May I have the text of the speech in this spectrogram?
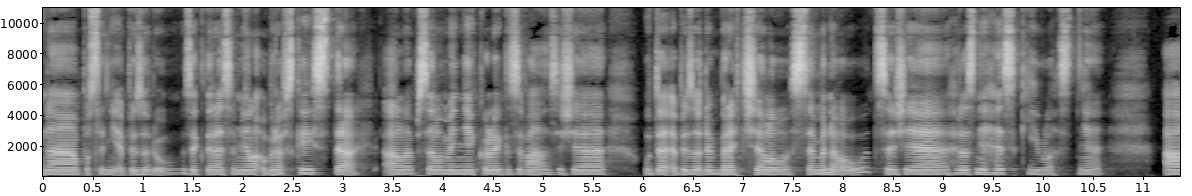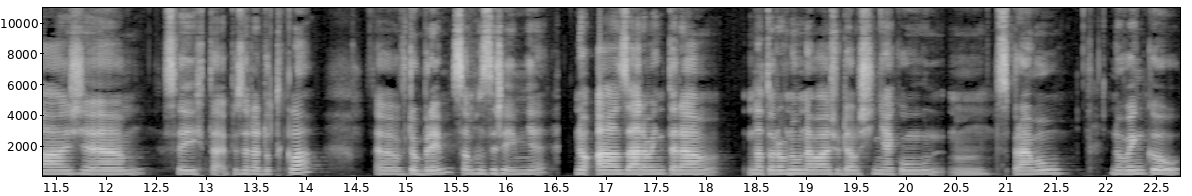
na poslední epizodu, ze které jsem měla obrovský strach, ale psalo mi několik z vás, že u té epizody brečelo se mnou, což je hrozně hezký vlastně a že se jich ta epizoda dotkla, eh, v dobrým samozřejmě. No a zároveň teda na to rovnou navážu další nějakou mm, zprávou, novinkou,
